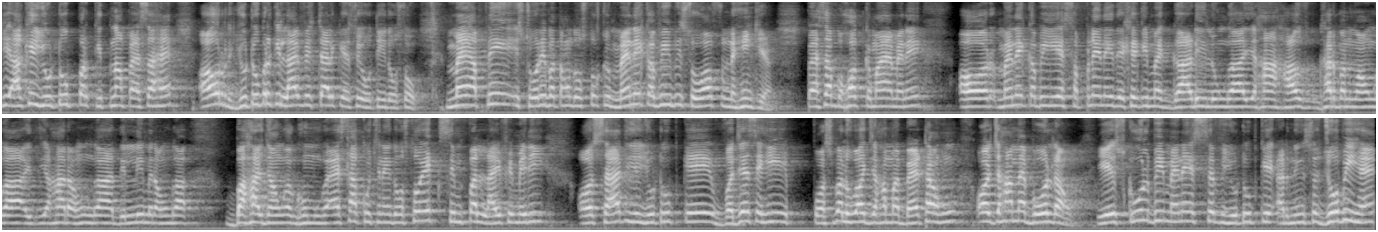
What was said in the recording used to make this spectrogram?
कि आखिर यूट्यूब पर कितना पैसा है और यूट्यूबर की लाइफ स्टाइल कैसे होती है दोस्तों। मैं अपनी स्टोरी बताऊँ दोस्तों कि मैंने कभी भी शो ऑफ़ नहीं किया। पैसा बहुत कमाया मैंने और मैंने कभी ये सपने नहीं देखे कि मैं गाड़ी लूँगा, यहाँ हाउस घर बनवाऊँगा, यहाँ रहूँगा, दिल्ली में रहूँगा, बाहर जाऊँगा, घूमूँगा, ऐसा कुछ नहीं दोस्तों, एक सिंपल लाइफ है मेरी। और शायद ये यूट्यूब के वजह से ही पॉसिबल हुआ जहाँ मैं बैठा हूँ और जहाँ मैं बोल रहा हूँ। ये स्कूल भी मैंने सिर्फ़ यूट्यूब के अर्निंग से जो भी है,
